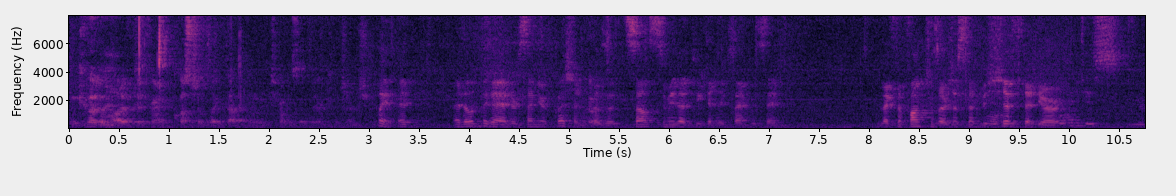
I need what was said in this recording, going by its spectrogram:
encode a lot of different questions like that in terms of their conjecture. Wait, I, I don't think I understand your question because it sounds to me that you can exactly say. Like the functions are just going to be No, shifted. the point is, you,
